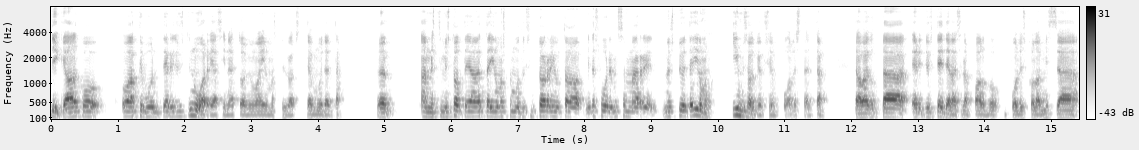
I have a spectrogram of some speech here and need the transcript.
liike alkoi aktivoinut erityisesti nuoria siinä toimimaan ilmastohyväksi ja muita, että Amnesty myös toteaa, että ilmastonmuutoksen torjunta on mitä suurimmassa määrin myös työtä ilma- ihmisoikeuksien puolesta, että tämä vaikuttaa erityisesti eteläisellä puoliskolla, missä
